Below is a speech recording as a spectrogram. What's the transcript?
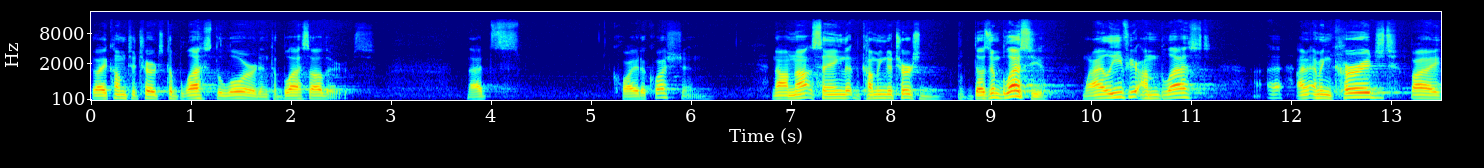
Do I come to church to bless the Lord and to bless others? That's quite a question. Now, I'm not saying that coming to church doesn't bless you. When I leave here, I'm blessed. I'm encouraged by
